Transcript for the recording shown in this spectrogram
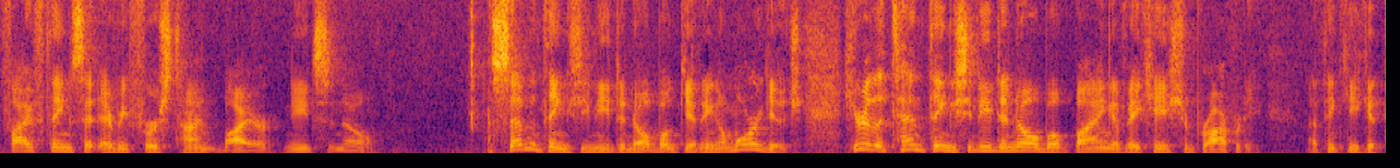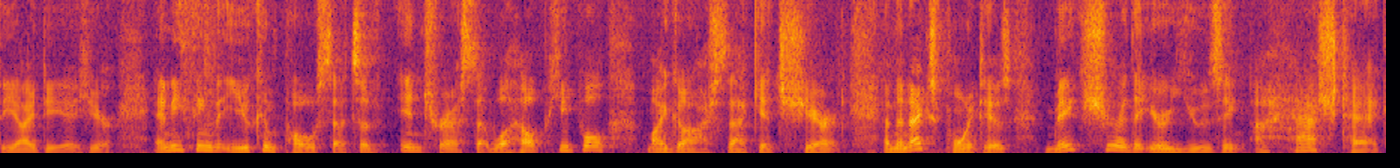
Five things that every first time buyer needs to know. Seven things you need to know about getting a mortgage. Here are the 10 things you need to know about buying a vacation property. I think you get the idea here. Anything that you can post that's of interest that will help people, my gosh, that gets shared. And the next point is make sure that you're using a hashtag.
